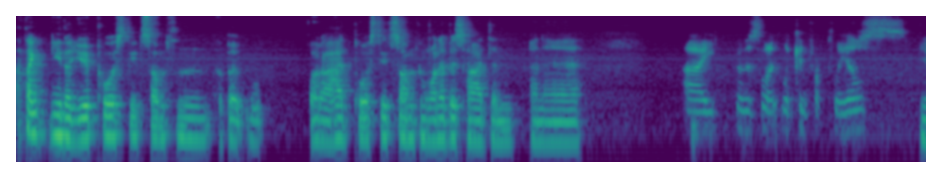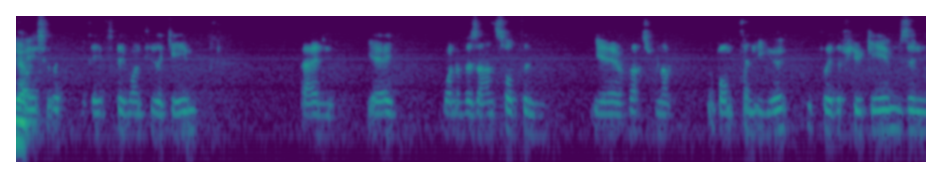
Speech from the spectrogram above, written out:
I think either you posted something about, or I had posted something. One of us had, and and uh, I I was like looking for players Yeah. basically if they wanted a game, and yeah, one of us answered, and yeah, that's when I bumped into you. We played a few games, and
